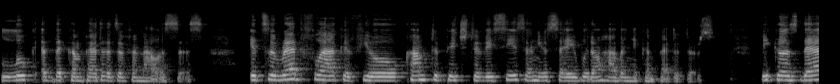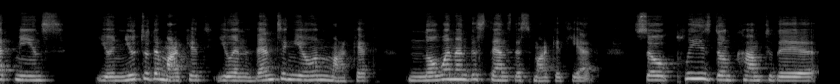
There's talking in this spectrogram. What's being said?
look at the competitive analysis. It's a red flag if you come to pitch to VCs and you say, we don't have any competitors, because that means you're new to the market, you're inventing your own market, no one understands this market yet. So please don't come to the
